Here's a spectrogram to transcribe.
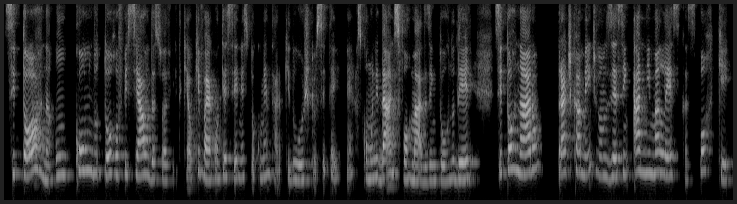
se torna um condutor oficial da sua vida, que é o que vai acontecer nesse documentário aqui do hoje que eu citei. Né? As comunidades formadas em torno dele se tornaram praticamente, vamos dizer assim, animalescas. Por quê?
